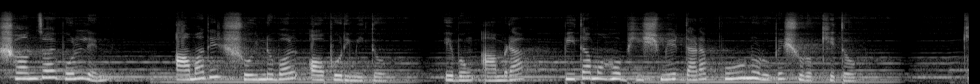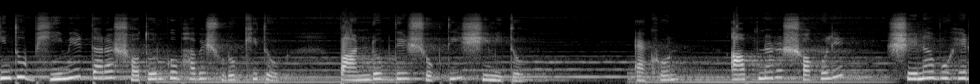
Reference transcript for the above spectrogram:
সঞ্জয় বললেন, আমাদের সৈন্যবল অপরিমিত এবং আমরা পিতামহ ভীষ্মের দ্বারা পূর্ণরূপে সুরক্ষিত। কিন্তু ভীমের দ্বারা সতর্কভাবে সুরক্ষিত পাণ্ডবদের শক্তি সীমিত। এখন আপনারা সকলে সেনাবুহের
